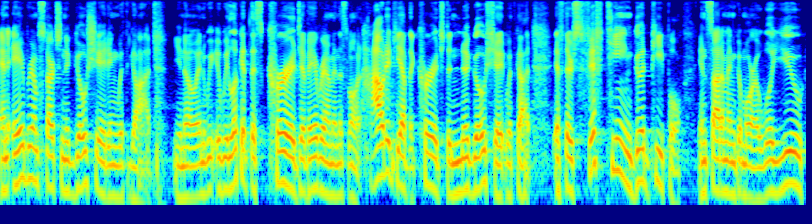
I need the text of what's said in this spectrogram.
and Abraham starts negotiating with God, you know, and we, we look at this courage of Abraham in this moment. How did he have the courage to negotiate with God? If there's 15 good people in Sodom and Gomorrah, will you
